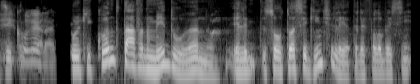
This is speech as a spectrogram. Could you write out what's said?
Zico. Por quê? Caralho. Porque quando tava no meio do ano, ele soltou a seguinte letra: ele falou bem assim:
